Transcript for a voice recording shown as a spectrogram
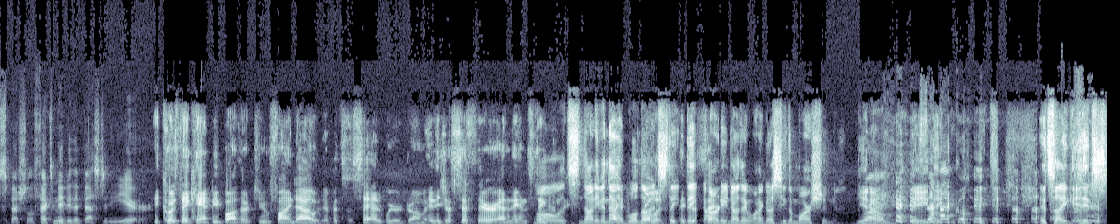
special effects maybe the best of the year Because they can't be bothered to find out if it's a sad, weird drama. They just sit there and they instinctively. well, it's not even like that. well, no, it's, they, they they, just say already they- know they want to go see The Martian. You know, Right, they, they, exactly it's like it's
